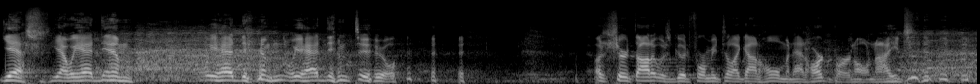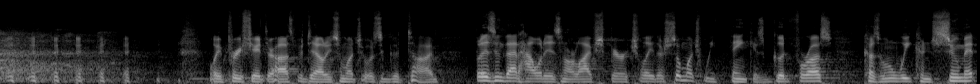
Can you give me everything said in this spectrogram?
Yes, yeah, we had them. we had them. We had them too. I sure thought it was good for me until I got home and had heartburn all night. we appreciate their hospitality so much. It was a good time. But isn't that how it is in our life spiritually? There's so much we think is good for us because when we consume it,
